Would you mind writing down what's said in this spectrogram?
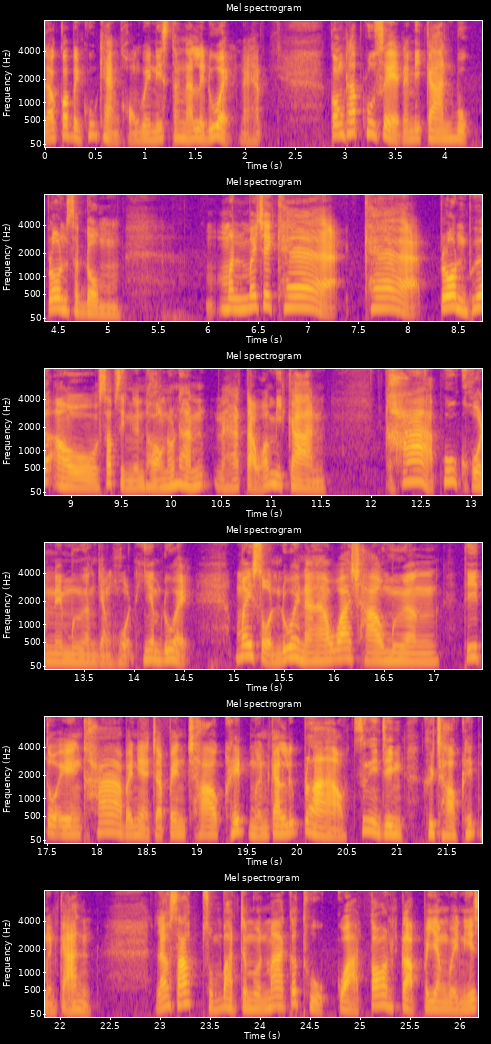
แล้วก็เป็นคู่แข่งของเวนิสทั้งนั้นเลยด้วยนะครับกองทัพครูเสดมีการบุกปล้นสะดม มันไม่ใช่แค่ แค่ปล้นเพื่อเอาทรัพย์สินเงินทองเท่านั้นนะฮะแต่ว่ามีการฆ่าผู้คนในเมืองอย่างโหดเหี้ยมด้วย ไม่สนด้วยนะฮะว่าชาวเมืองที่ตัวเองฆ่าไปเนี่ยจะเป็นชาวคริสต์เหมือนกันหรือเปล่า ซึ่งจริงๆ คือชาวคริสต์เหมือนกัน แล้วทรัพย์สมบัติจำนวนมากก็ถูกกวาดต้อนกลับไปยังเวนิส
